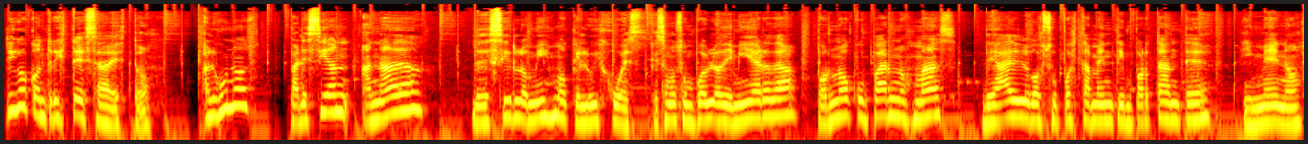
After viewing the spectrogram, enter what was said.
Digo con tristeza esto. Algunos parecían a nada de decir lo mismo que Luis Juez, que somos un pueblo de mierda por no ocuparnos más de algo supuestamente importante y menos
